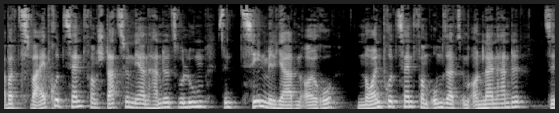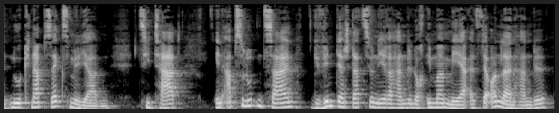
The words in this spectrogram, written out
Aber zwei Prozent vom stationären Handelsvolumen sind zehn Milliarden Euro, neun Prozent vom Umsatz im Onlinehandel sind nur knapp sechs Milliarden. Zitat in absoluten Zahlen gewinnt der stationäre Handel noch immer mehr als der Onlinehandel,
